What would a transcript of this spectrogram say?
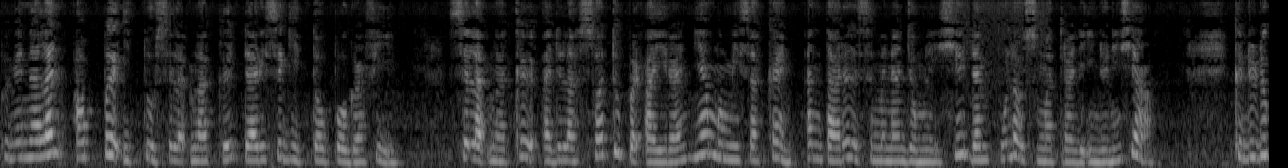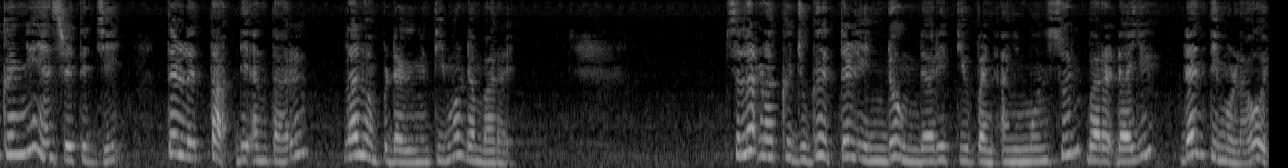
Pengenalan apa itu Selat Melaka dari segi topografi. Selat Melaka adalah suatu perairan yang memisahkan antara semenanjung Malaysia dan Pulau Sumatera di Indonesia. Kedudukannya yang strategik terletak di antara laluan perdagangan timur dan barat. Selat Melaka juga terlindung dari tiupan angin monsun barat daya dan timur laut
